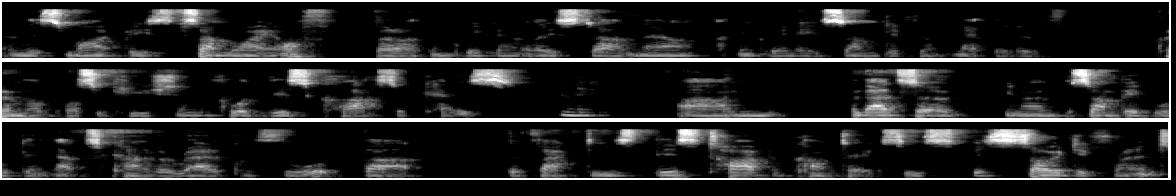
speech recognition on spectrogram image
and this might be some way off, but I think we can at least start now. I think we need some different method of criminal prosecution for this class of case. Mm-hmm. Um, and that's a, you know, some people would think that's kind of a radical thought, but the fact is this type of context is is so different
